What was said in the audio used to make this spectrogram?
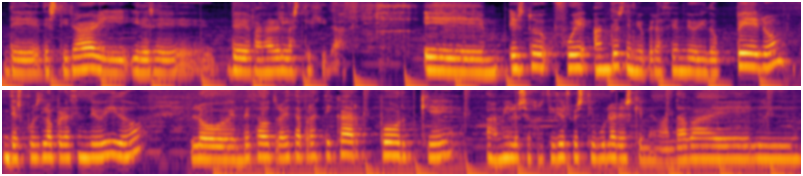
de, estirar y, de, ganar elasticidad. Eh, esto fue antes de mi operación de oído, pero después de la operación de oído lo he empezado otra vez a practicar porque a mí los ejercicios vestibulares que me mandaba el,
